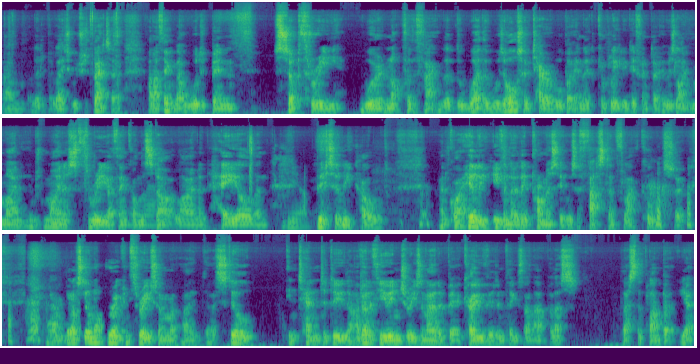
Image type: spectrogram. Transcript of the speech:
um, a little bit later which was better. And i think that would have been sub three were it not for the fact that the weather was also terrible, but in a completely different. It was like min- it was minus three, I think, on the start line, and hail and yeah. bitterly cold, and quite hilly. Even though they promised it was a fast and flat course, so um, but I've still not broken three, so I, I, still intend to do that. I've had a few injuries and I had a bit of COVID and things like that, but that's that's the plan. But yeah,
